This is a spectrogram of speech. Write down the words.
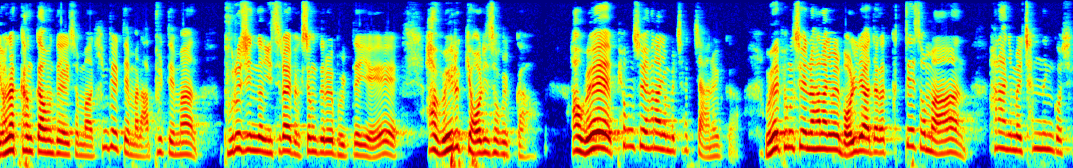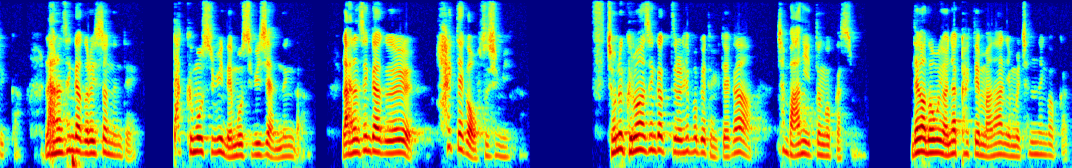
연약함 가운데에서만 힘들 때만 아플 때만 부르짖는 이스라엘 백성들을 볼 때에 아 왜 이렇게 어리석을까? 아 왜 평소에 하나님을 찾지 않을까? 왜 평소에는 하나님을 멀리하다가 그때서만 하나님을 찾는 것일까? 라는 생각을 했었는데 딱 그 모습이 내 모습이지 않는가? 라는 생각을 할 때가 없으십니까? 저는 그러한 생각들을 해보게 될 때가 참 많이 있던 것 같습니다. 내가 너무 연약할 때만 하나님을 찾는 것 같다.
